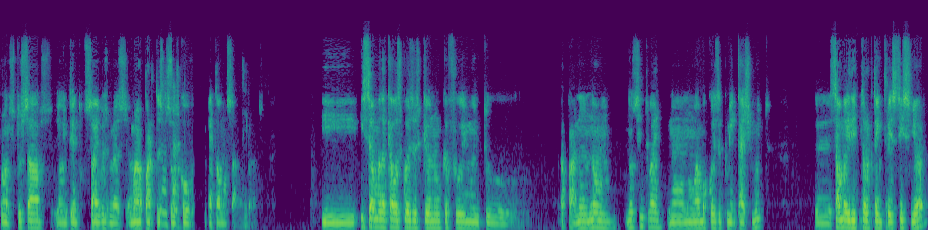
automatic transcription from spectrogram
pronto, tu sabes, eu entendo que tu saibas, mas a maior parte das não pessoas sabe. que ouvem metal não sabem. E isso é uma daquelas coisas que eu nunca fui muito. Opá, não, não, não sinto bem, não, não é uma coisa que me encaixe muito. Uh, se há uma editora que tem interesse, sim senhor,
